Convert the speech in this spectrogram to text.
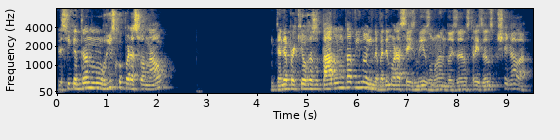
eles ficam entrando num risco operacional, entendeu? Porque o resultado não está vindo ainda, vai demorar seis meses, um ano, dois anos, três anos para chegar lá.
